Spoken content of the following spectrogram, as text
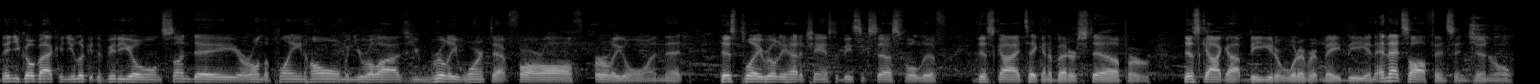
then you go back and you look at the video on Sunday or on the plane home and you realize you really weren't that far off early on. That this play really had a chance to be successful if this guy had taken a better step or this guy got beat or whatever it may be. And, and that's offense in general.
